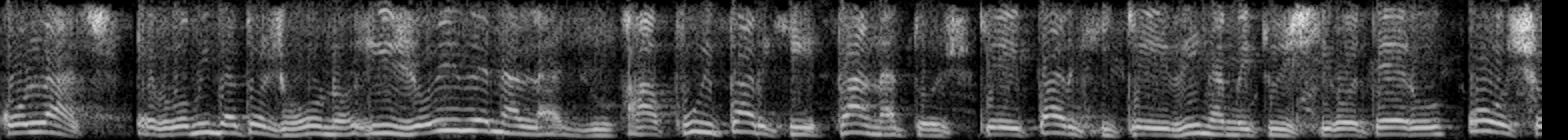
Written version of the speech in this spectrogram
Κολάς. 70 τόσο χρόνο. Η ζωή δεν αλλάζει. Αφού υπάρχει θάνατος και υπάρχει και η δύναμη του ισχυροτέρου, όσο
